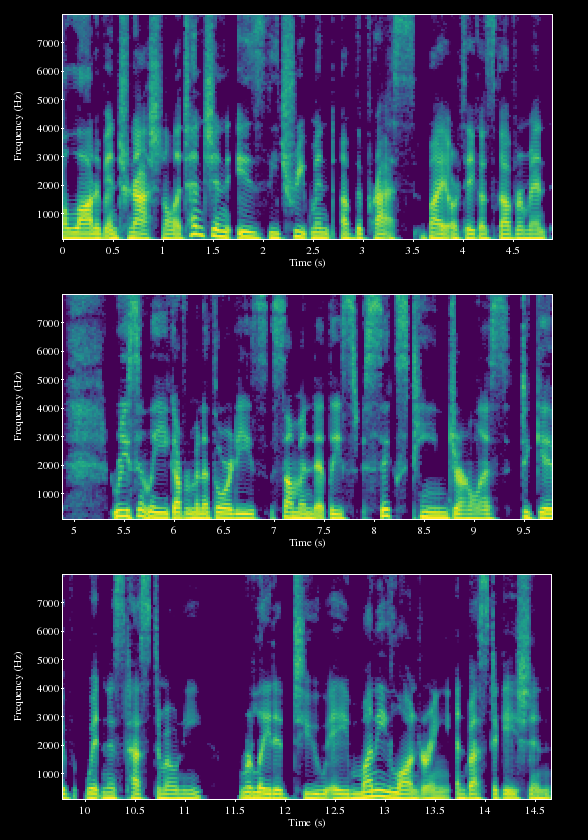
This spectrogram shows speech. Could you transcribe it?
a lot of international attention is the treatment of the press by Ortega's government. Recently, government authorities summoned at least 16 journalists to give witness testimony related to a money laundering investigation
